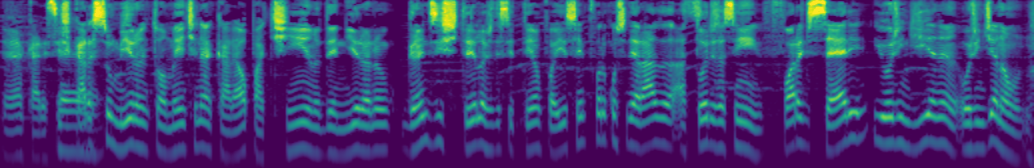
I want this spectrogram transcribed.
É, cara, esses é... caras sumiram atualmente, né, cara? Al Pacino, De Niro eram grandes estrelas desse tempo aí, sempre foram considerados atores assim fora de série e hoje em dia, né? Hoje em dia não.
